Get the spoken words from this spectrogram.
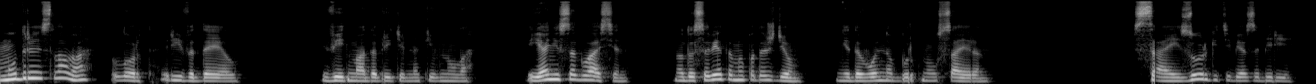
Мудрые слова, лорд Риведейл. Ведьма одобрительно кивнула. Я не согласен, но до совета мы подождем, недовольно буркнул Сайрон. Сай, зорги тебя забери.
